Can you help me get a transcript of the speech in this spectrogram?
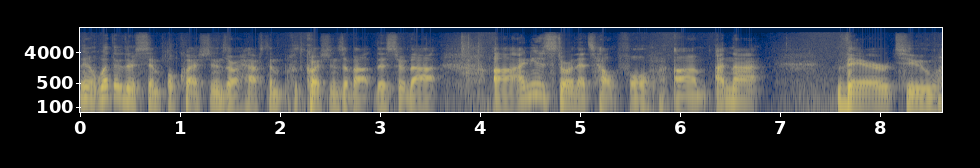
you know, whether they're simple questions or have some questions about this or that, uh, I need a store that's helpful. Um, I'm not there to,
